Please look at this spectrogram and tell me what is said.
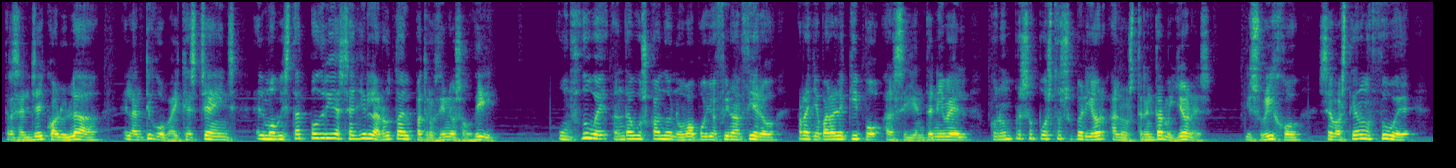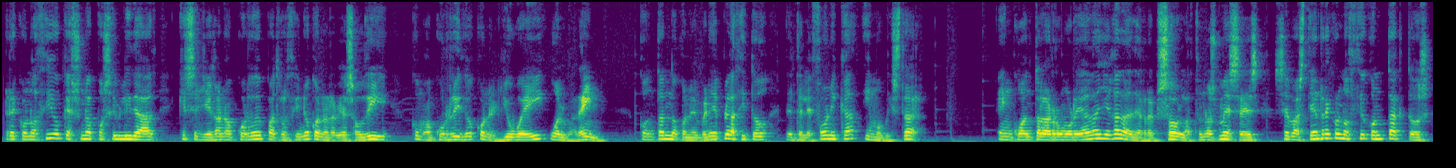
tras el Jayco Alula, el antiguo Bike Exchange, el Movistar podría seguir la ruta del patrocinio saudí, Unzue anda buscando nuevo apoyo financiero para llevar al equipo al siguiente nivel con un presupuesto superior a los 30 millones, y su hijo, Sebastián Unzue, reconoció que es una posibilidad que se llegue a un acuerdo de patrocinio con Arabia Saudí, como ha ocurrido con el UAE o el Bahrein, contando con el beneplácito de Telefónica y Movistar. En cuanto a la rumoreada llegada de Repsol hace unos meses, Sebastián reconoció contactos,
